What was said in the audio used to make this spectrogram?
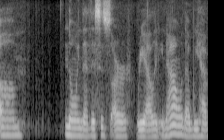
um, knowing that this is our reality now, that we have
